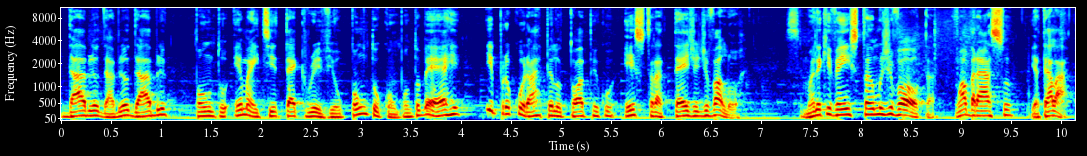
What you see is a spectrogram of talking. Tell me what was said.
www.mittechreview.com.br e procurar pelo tópico Estratégia de Valor. Semana que vem estamos de volta. Um abraço e até lá.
